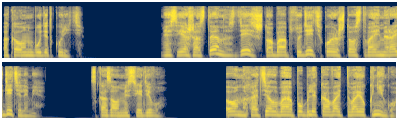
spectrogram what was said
пока он будет курить. «Месье Шастен здесь, чтобы обсудить кое-что с твоими родителями», — сказал месье Диво. «Он хотел бы опубликовать твою книгу».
